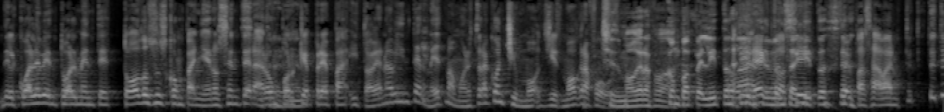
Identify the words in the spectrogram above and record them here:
del cual eventualmente todos sus compañeros se enteraron Se porque prepa y todavía no había internet, mamón. Esto era con chismógrafo. Chismógrafo. Con papelito. ah, Directo, sí. Se pasaban. Tu, tu, tu, tu.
